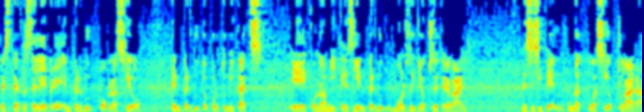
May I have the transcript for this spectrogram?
Les Terres de l'Ebre hem perdut població, hem perdut oportunitats econòmiques i hem perdut molts de llocs de treball. Necessitem una actuació clara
